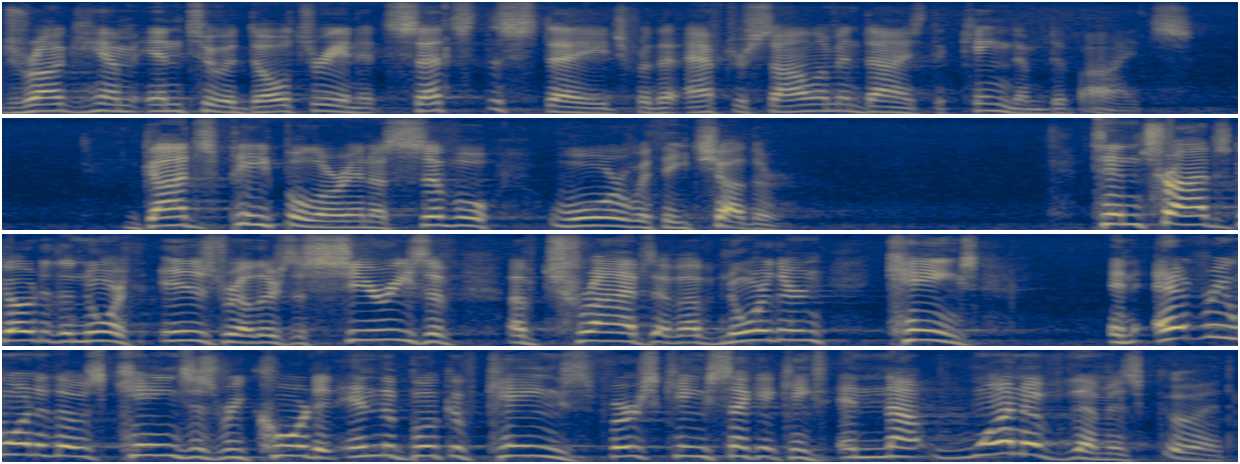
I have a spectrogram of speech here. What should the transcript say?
drug him into adultery, and it sets the stage for that after Solomon dies, the kingdom divides. God's people are in a civil war with each other. Ten tribes go to the north, Israel. There's a series of, of tribes, of, of northern kings. And every one of those kings is recorded in the book of Kings, First Kings, Second Kings, and not one of them is good.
